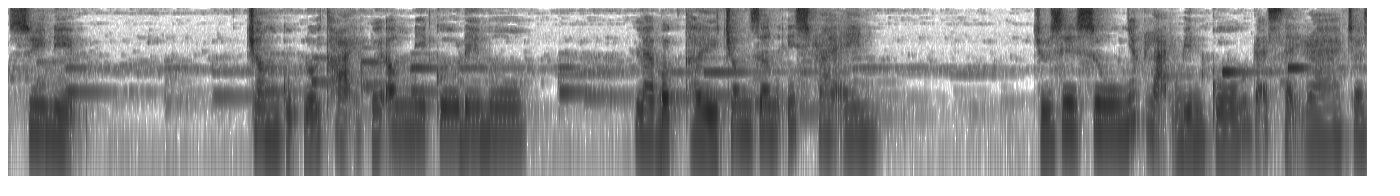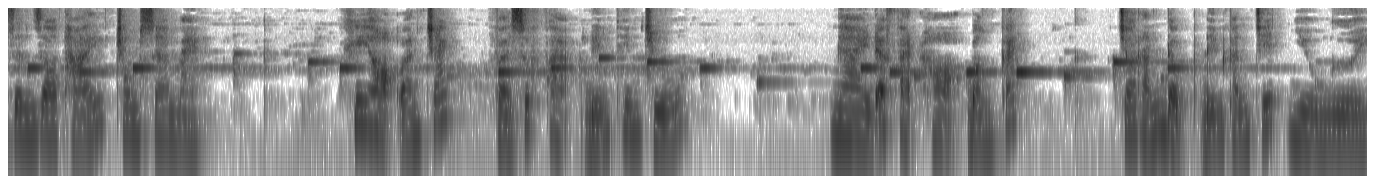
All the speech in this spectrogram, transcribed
Suy niệm trong cuộc đối thoại với ông Nicodemo là bậc thầy trong dân Israel. Chúa Giêsu nhắc lại biến cố đã xảy ra cho dân Do Thái trong sa mạc khi họ oán trách và xúc phạm đến Thiên Chúa. Ngài đã phạt họ bằng cách cho rắn độc đến cắn chết nhiều người.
